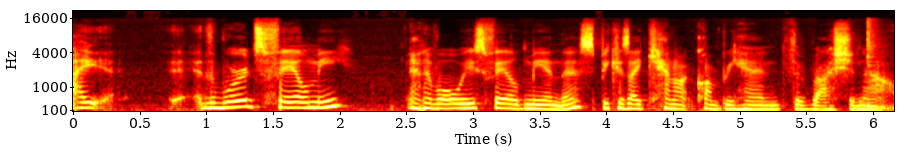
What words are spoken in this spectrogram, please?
I the words fail me and have always failed me in this because I cannot comprehend the rationale.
